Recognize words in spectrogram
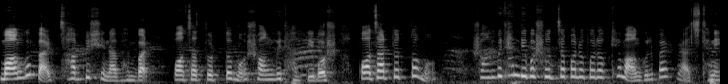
মঙ্গলবার ছাব্বিশে নভেম্বর, পঁচাত্তরতম সংবিধান দিবস। পঁচাত্তরতম সংবিধান দিবস উদযাপন উপলক্ষে মঙ্গলবার রাজধানী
